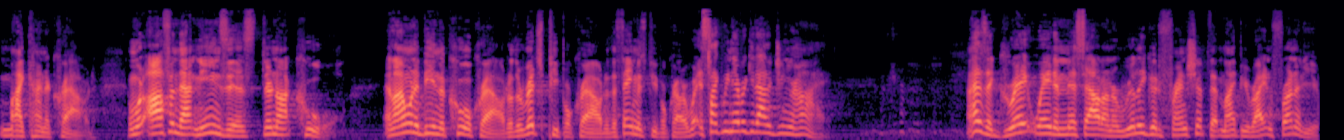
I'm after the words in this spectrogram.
my kind of crowd. And what often that means is they're not cool. And I want to be in the cool crowd or the rich people crowd or the famous people crowd. It's like we never get out of junior high. That is a great way to miss out on a really good friendship that might be right in front of you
